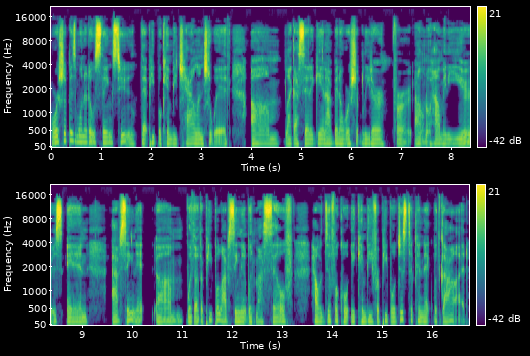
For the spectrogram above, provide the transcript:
worship is one of those things too that people can be challenged with. Um, like I said again, I've been a worship leader for I don't know how many years and I've seen it um, with other people. I've seen it with myself, how difficult it can be for people just to connect with God.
